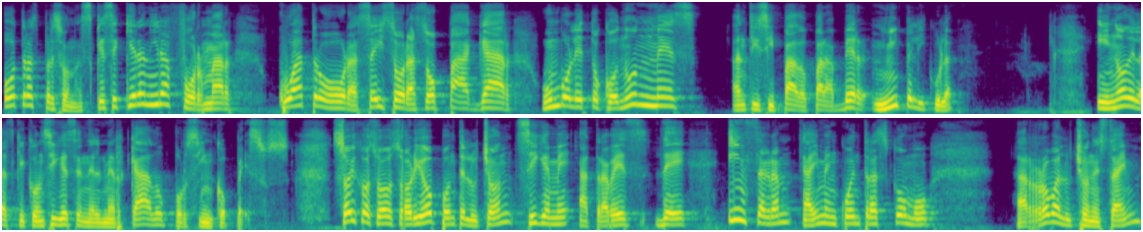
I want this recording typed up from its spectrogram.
otras personas que se quieran ir a formar cuatro horas, seis horas o pagar un boleto con un mes anticipado para ver mi película y no de las que consigues en el mercado por cinco pesos. Soy Josué Osorio, ponte luchón, sígueme a través de Instagram, ahí me encuentras como arroba luchonestime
